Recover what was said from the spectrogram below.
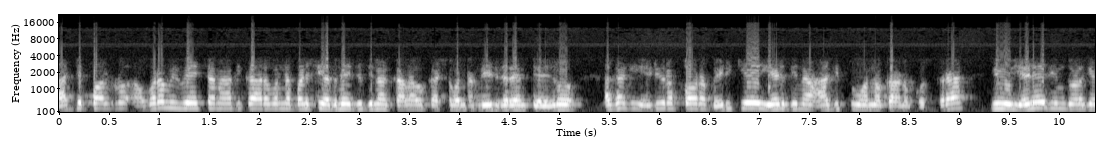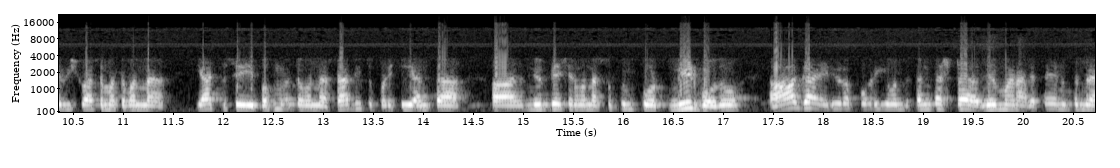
ರಾಜ್ಯಪಾಲರು ಅವರ ವಿವೇಚನಾಧಿಕಾರವನ್ನ ಬಳಸಿ ಹದಿನೈದು ದಿನ ಕಾಲಾವಕಾಶವನ್ನ ನೀಡಿದರೆ ಅಂತ ಹೇಳಿದ್ರು. ಹಾಗಾಗಿ ಯಡಿಯೂರಪ್ಪ ಅವರ ಬೇಡಿಕೆ ಏಳು ದಿನ ಆಗಿತ್ತು ಅನ್ನೋ ಕಾರಣಕ್ಕೋಸ್ಕರ ನೀವು ಏಳೇ ದಿನದೊಳಗೆ ವಿಶ್ವಾಸ ಮತವನ್ನ ಯಾಚಿಸಿ, ಬಹುಮತವನ್ನ ಸಾಬೀತುಪಡಿಸಿ ಅಂತ ನಿರ್ದೇಶನವನ್ನ ಸುಪ್ರೀಂ ಕೋರ್ಟ್ ನೀಡಬಹುದು ಆಗ ಯಡಿಯೂರಪ್ಪ ಅವರಿಗೆ ಒಂದು ಸಂಕಷ್ಟ ನಿರ್ಮಾಣ ಆಗುತ್ತೆ. ಏನಂತಂದ್ರೆ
